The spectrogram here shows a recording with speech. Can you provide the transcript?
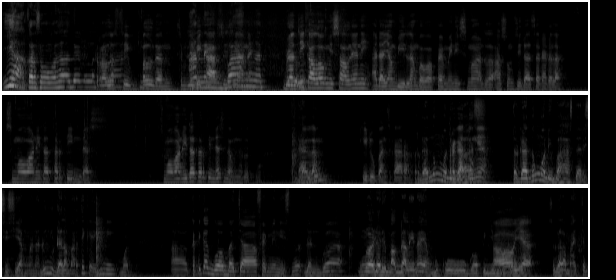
Iya, akar semua masalah itu adalah terlalu laki-laki. simpel dan Aneh simplifikasi sih aneh. banget. gitu Berarti loh. kalau misalnya nih ada yang bilang bahwa feminisme adalah asumsi dasarnya adalah semua wanita tertindas. Semua wanita tertindas nggak menurutmu dalam kehidupan sekarang? tergantung mau Tergantungnya. dibahas tergantung mau dibahas dari sisi yang mana dulu dalam arti kayak gini mod Uh, ketika gua baca feminisme dan gua mulai dari Magdalena yang buku gua pinjam Oh iya. segala macem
